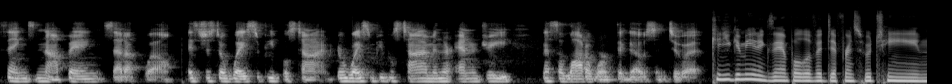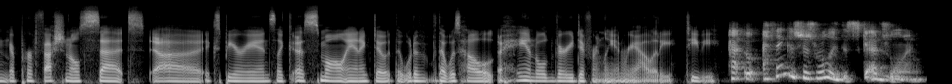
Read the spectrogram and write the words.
things not being set up well. It's just a waste of people's time. You're wasting people's time and their energy that's a lot of work that goes into it. Can you give me an example of a difference between a professional set uh, experience, like a small anecdote that would have that was held handled very differently in reality TV? I, I think it's just really the scheduling.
